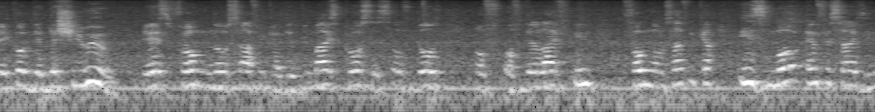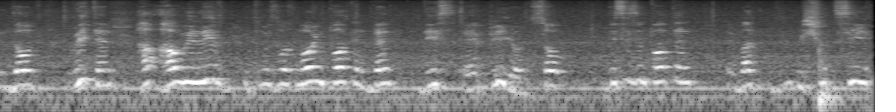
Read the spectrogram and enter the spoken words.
they call the déchirure, yes, from North Africa, the demise process of those of, of their life in from North Africa is more emphasized in those written how, how we lived. It was, was more important than this uh, period. So this is important, but we should see it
